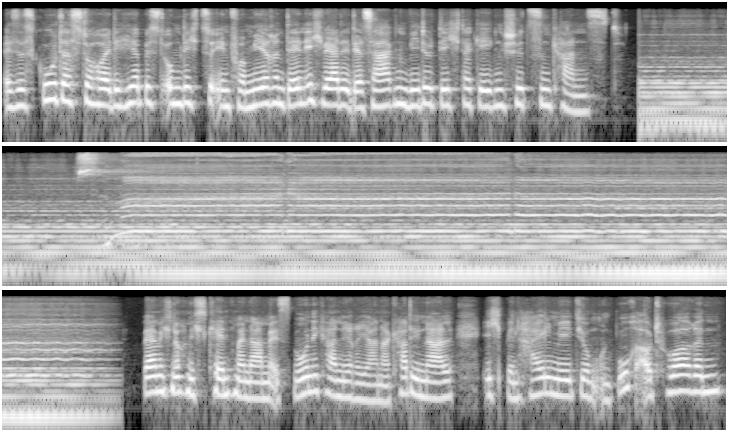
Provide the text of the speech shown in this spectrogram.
Es ist gut, dass du heute hier bist, um dich zu informieren, denn ich werde dir sagen, wie du dich dagegen schützen kannst. Wer mich noch nicht kennt, mein Name ist Monika Neriana Kardinal. Ich bin Heilmedium und Buchautorin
